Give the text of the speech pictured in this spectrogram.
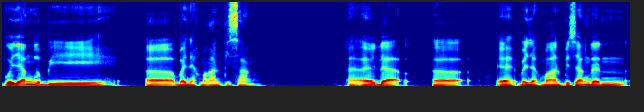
gue yang lebih eh, banyak makan pisang. Eh, ada eh, ya banyak makan pisang dan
